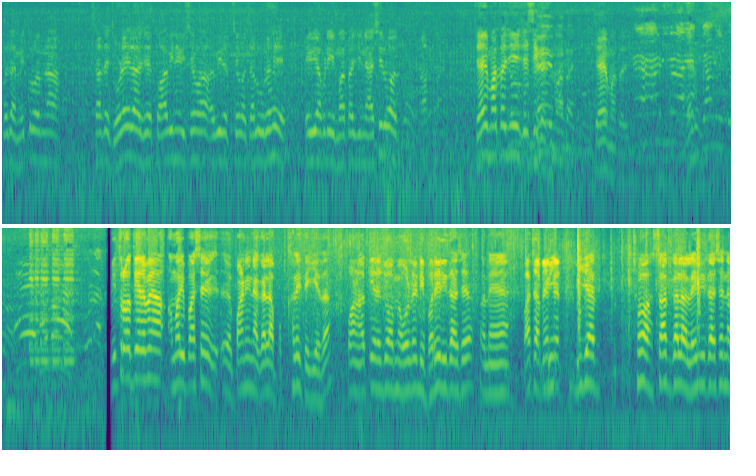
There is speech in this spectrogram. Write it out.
બધા મિત્રો એમના સાથે જોડાયેલા છે. તો આવીને એવી સેવા અવિરત સેવા ચાલુ રહે એવી આપણી માતાજીને આશીર્વાદ. જય માતાજી જય શ્રી કૃષ્ણ. માતાજી. જય માતાજી. મિત્રો અત્યારે અમે અમારી પાસે પાણીના ગલા ખાલી થઈ ગયા હતા. પણ અત્યારે જો અમે ઓલરેડી ભરી લીધા છે અને પાછા પેકેટ બીજા છ સાત ગલા લઈ લીધા છે ને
